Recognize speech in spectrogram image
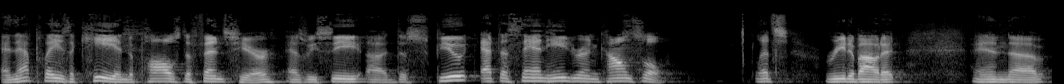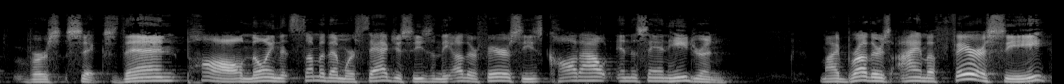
And that plays a key into Paul's defense here as we see a dispute at the Sanhedrin Council. Let's read about it in uh, verse 6. Then Paul, knowing that some of them were Sadducees and the other Pharisees, called out in the Sanhedrin, My brothers, I am a Pharisee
